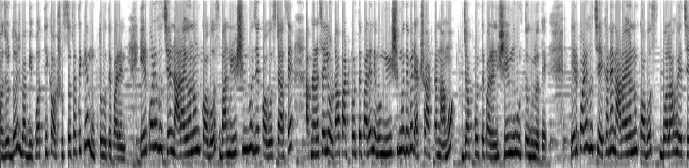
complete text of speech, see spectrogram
নজরদোষ বা বিপদ থেকে অসুস্থতা থেকে মুক্ত হতে পারেন। এরপরে হচ্ছে নারায়ণং কবচ বা নৃসিংহ যে কবচটা আছে, আপনারা চাইলে ওটা পাঠ করতে পারেন এবং নৃসিংহদেবের একশো আটটা নামও জপ করতে পারেন সেই মুহূর্তগুলোতে। এরপরে হচ্ছে এখানে নারায়ণ কবচ বলা হয়েছে,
